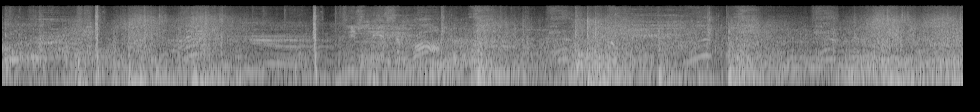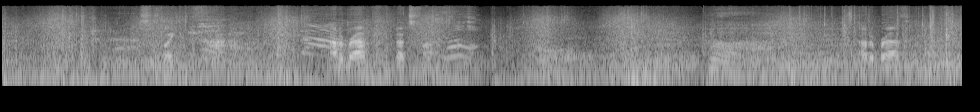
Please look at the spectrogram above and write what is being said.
This is like... ah. Out of breath? That's fine. Out of breath.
